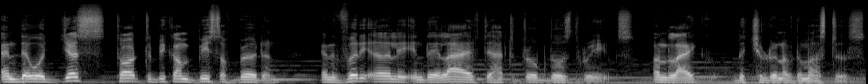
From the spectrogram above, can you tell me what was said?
and they were just taught to become beasts of burden. And very early in their life, they had to drop those dreams, unlike the children of the masters.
